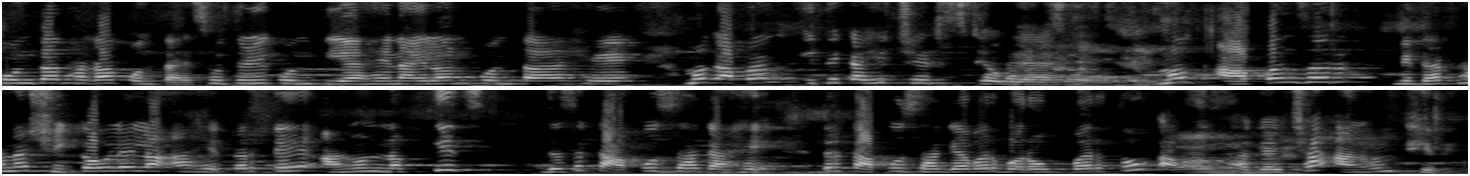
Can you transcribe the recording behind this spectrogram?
कोणता धागा कोणता आहे? सुतळी कोणती आहे? नायलॉन कोणता आहे? मग आपण इथे काही चिट्स ठेवले आहेत. मग आपण जर विद्यार्थ्यांना शिकवलेलं आहे तर ते आणून नक्कीच जसं कापूस धागा आहे तर कापूस धाग्यावर बरोबर तो कापूस धाग्याच्या आणून ठेवे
